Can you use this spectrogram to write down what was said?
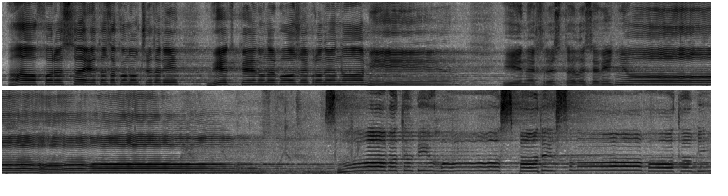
А фарисеї та законовчителі відкинули Божий про них і не хрестилися від нього. Слава тобі, Господи, слава тобі.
